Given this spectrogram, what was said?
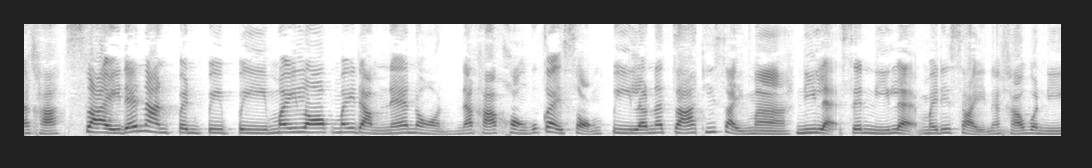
นะคะ ใส่ได้นานเป็นปีๆไม่ลอกไม่ดำแน่นอนนะคะ ของกุ๊กไก่ 2 ปีแล้วนะจ๊ะที่ใส่มานี่แหละเส้นนี้แหละไม่ได้ใส่นะคะ วันนี้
